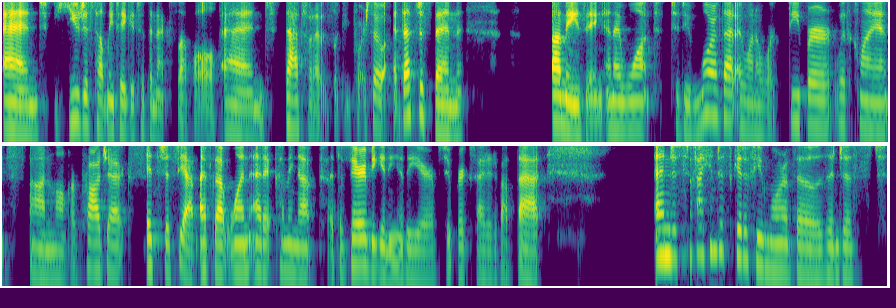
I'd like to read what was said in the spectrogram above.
and you just helped me take it to the next level and that's what i was looking for. So uh, that's just been amazing and i want to do more of that. I want to work deeper with clients on longer projects. It's just yeah i've got one edit coming up at the very beginning of the year. I'm super excited about that and just if I can just get a few more of those and just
